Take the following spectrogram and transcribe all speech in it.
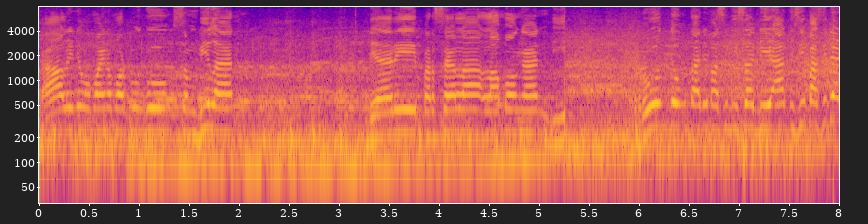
Kali ini pemain nomor punggung 9 dari Persela Lamongan. Di Runtung tadi masih bisa diantisipasi dan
